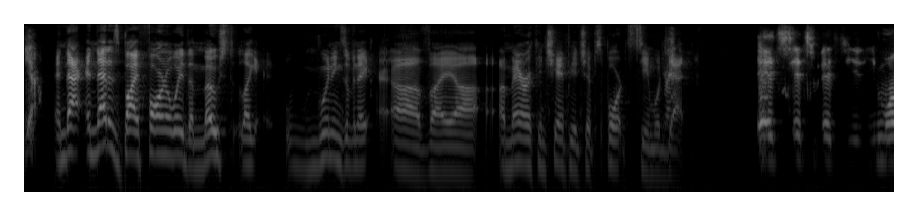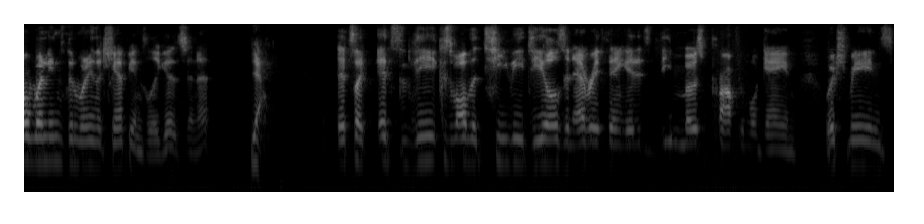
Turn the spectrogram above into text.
Yeah. and that and that is by far and away the most like winnings of an of a uh, American championship sports team would get. It's it's it's more winnings than winning the Champions League, isn't it? Yeah. It's like it's the because of all the TV deals and everything. It is the most profitable game, which means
